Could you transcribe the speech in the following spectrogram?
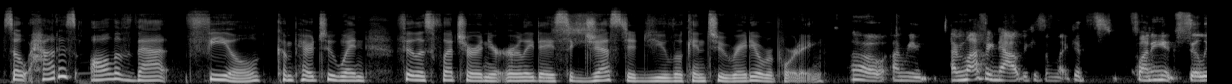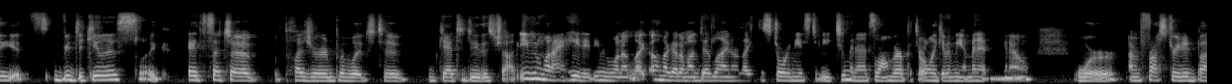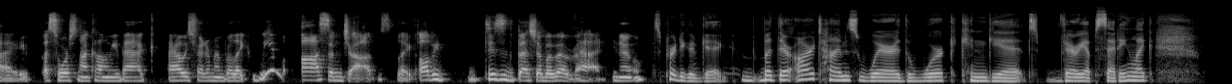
So, how does all of that feel compared to when Phyllis Fletcher in your early days suggested you look into radio reporting? Oh, I mean, I'm laughing now because I'm like, it's funny, it's silly, it's ridiculous. Like, it's such a pleasure and privilege to get to do this job, even when I hate it, even when I'm like, oh my God, I'm on deadline, or like the story needs to be two minutes longer, but they're only giving me a minute, you know, or I'm frustrated by a source not calling me back. I always try to remember, like, we have awesome jobs. Like, I'll be, this is the best job I've ever had, you know? It's a pretty good gig. But there are times where the work can get very upsetting. Like,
